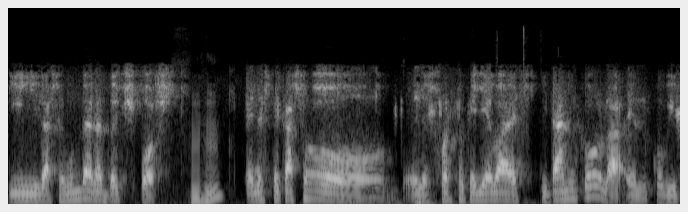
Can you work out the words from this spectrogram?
Y la segunda era Deutsche Post. En este caso, el esfuerzo que lleva es titánico. el COVID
